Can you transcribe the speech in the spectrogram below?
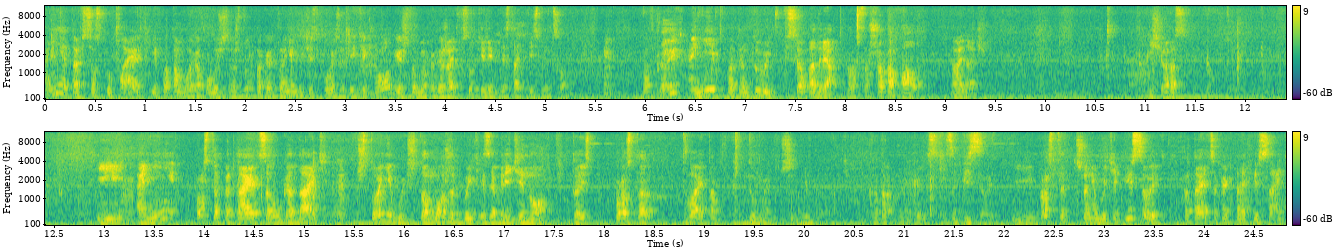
Они это все скупают и потом благополучно ждут, пока кто-нибудь использует их технологии, чтобы побежать в суд или пристать письмецо. Во-вторых, они патентуют все подряд, просто что попало. Давай дальше. Еще раз. И они просто пытаются угадать что-нибудь, что может быть изобретено. То есть просто давай там думаем что-нибудь квадратное колесо, записывать. И просто что-нибудь описывать, пытаются как-то описать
